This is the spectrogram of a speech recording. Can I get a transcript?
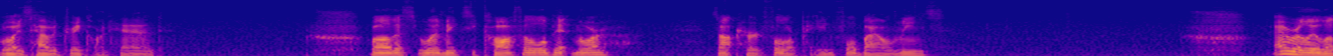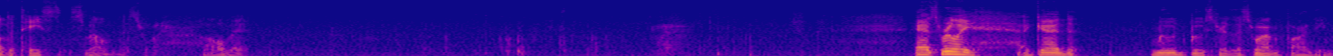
Always have a drink on hand. Well, this one makes you cough a little bit more. It's not hurtful or painful by all means. I really love the taste and smell of this one. A little bit. And it's really a good mood booster, this one I'm finding.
